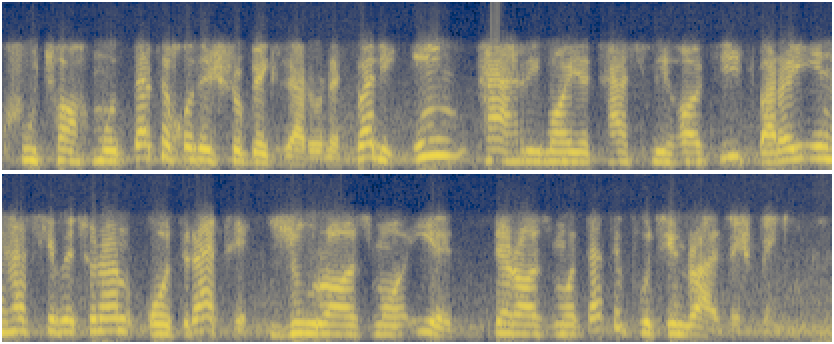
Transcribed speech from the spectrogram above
کوتاه مدت خودش رو بگذرونه. ولی این تحریمای تسلیحاتی برای این هست که بتونن قدرت زورآزمایی دراز مدت پوتین رو ازش بگیرن.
